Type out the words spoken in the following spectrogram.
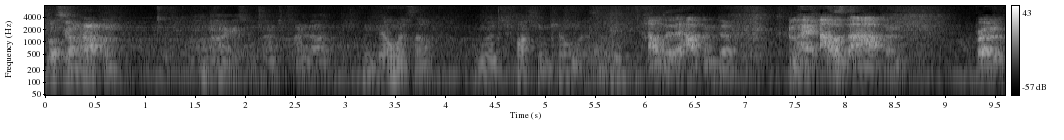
What's gonna happen? I don't know. I guess we're gonna have to find out. I'm gonna kill myself. I'm going to fucking kill myself. How did it happen, though? like, how's that happen, bro?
